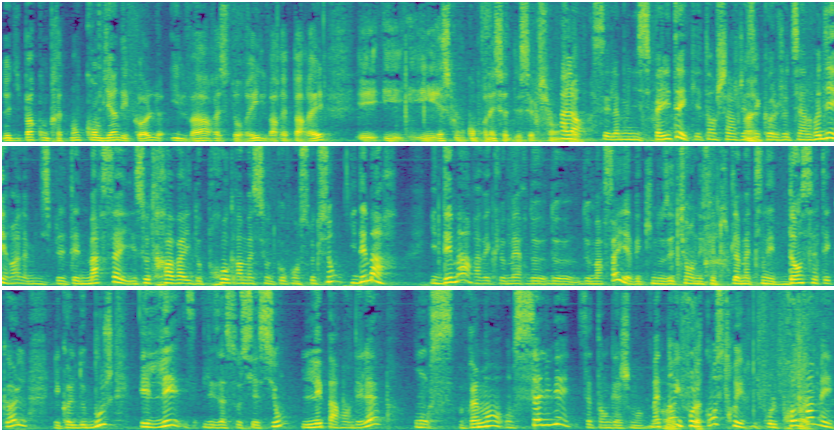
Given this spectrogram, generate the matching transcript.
ne dit pas concrètement combien d'écoles il va restaurer, il va réparer. Et, est-ce que vous comprenez cette déception Alors, c'est la municipalité qui est en charge des écoles, je tiens à le redire, hein, la municipalité de Marseille. Et ce travail de programmation de co-construction, il démarre. Il démarre avec le maire de, Marseille, avec qui nous étions en effet toute la matinée dans cette école, l'école de Bouge, et les associations, les parents d'élèves on, vraiment, on saluait cet engagement. Maintenant, il faut le construire, il faut le programmer.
